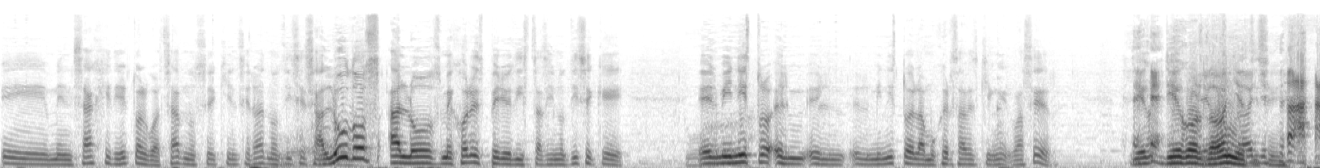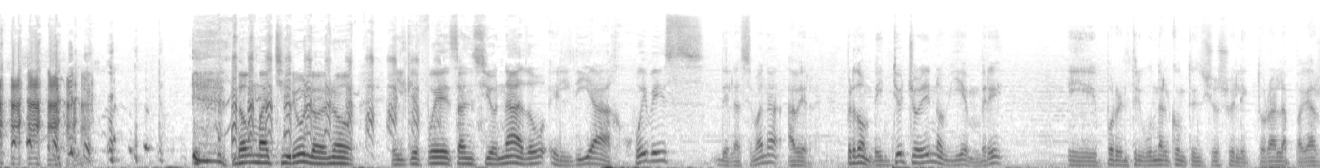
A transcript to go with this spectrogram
eh, mensaje directo al WhatsApp, no sé quién será, nos dice saludos a los mejores periodistas y nos dice que el ministro, el, el- el ministro de la mujer, ¿sabes quién va a ser? Diego, Diego Ordóñez. dice. Don Machirulo, no, el que fue sancionado el día jueves de la semana, a ver, perdón, 28 de noviembre, eh, por el Tribunal Contencioso Electoral a pagar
